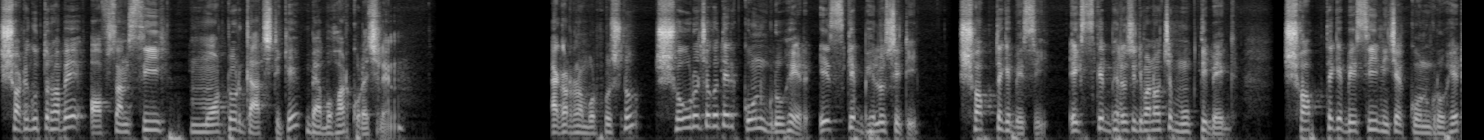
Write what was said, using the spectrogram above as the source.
সঠিক উত্তর হবে অপশান সি, মটর গাছটিকে ব্যবহার করেছিলেন। এগারো নম্বর প্রশ্ন, সৌরজগতের কোন গ্রহের এসকেপ ভেলোসিটি সব থেকে বেশি? এসকেপ ভেলোসিটি মানে হচ্ছে মুক্তিবেগ সব থেকে বেশি নিচের কোন গ্রহের?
